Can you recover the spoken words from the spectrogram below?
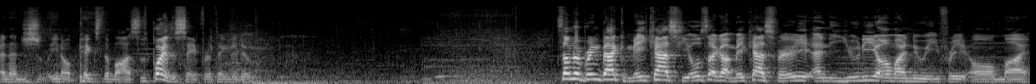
And then just, you know, pigs the boss. It's probably the safer thing to do. It's time to bring back Maycast heals. I got Maycast Fairy and Uni on my new E-Free. Oh my.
